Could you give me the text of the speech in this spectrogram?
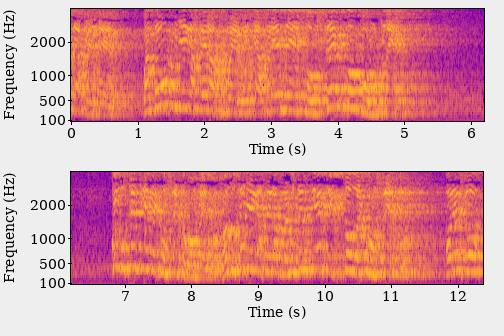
de aprender. Cuando uno llega a ser abuelo y que aprende el concepto completo. Cuando usted entiende el concepto completo, cuando usted llega a ser abuelo, usted entiende todo el concepto. Por eso,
